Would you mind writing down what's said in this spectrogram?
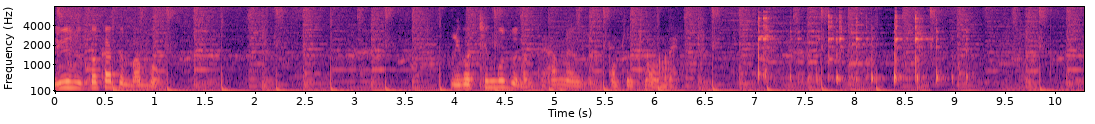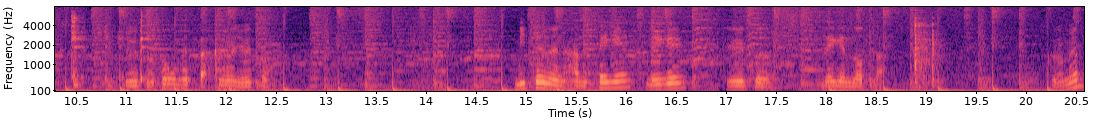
여기서 똑같은 방법 이거 친구들한테 하면 엄청 좋은데. 여기도 소금 했다. 그리고 여기도 밑에는 한 3개, 4개 여기도 4개 넣었다. 그러면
